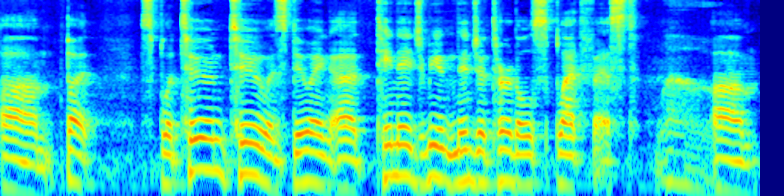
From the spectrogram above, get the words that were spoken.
Um, but Splatoon 2 is doing a Teenage Mutant Ninja Turtles Splatfest. Whoa. Um,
